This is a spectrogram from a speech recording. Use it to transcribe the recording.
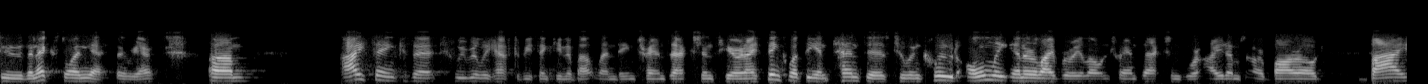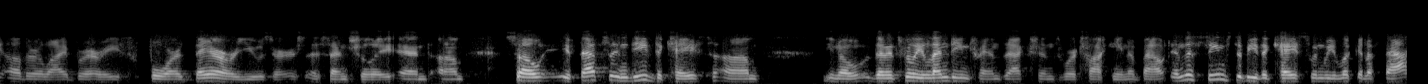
to the next one, yes, there we are. Um, I think that we really have to be thinking about lending transactions here. And I think what the intent is to include only interlibrary loan transactions where items are borrowed by other libraries for their users, essentially. And um, so if that's indeed the case, um, you know, then it's really lending transactions we're talking about. And this seems to be the case when we look at a FAQ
